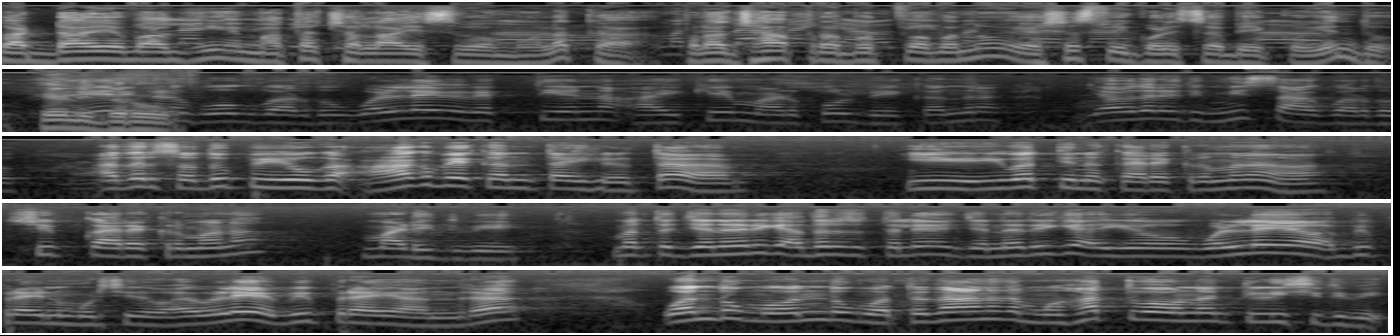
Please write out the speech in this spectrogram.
ಕಡ್ಡಾಯವಾಗಿ ಮತ ಚಲಾಯಿಸುವ ಮೂಲಕ ಪ್ರಜಾಪ್ರಭುತ್ವವನ್ನು ಯಶಸ್ವಿಗೊಳಿಸಬೇಕು ಎಂದು ಹೇಳಿದರು. ಹೋಗಬಾರ್ದು. ಒಳ್ಳೆಯ ವ್ಯಕ್ತಿಯನ್ನ ಆಯ್ಕೆ ಮಾಡ್ಕೊಳ್ಬೇಕಂದ್ರೆ ಯಾವುದೇ ರೀತಿ ಮಿಸ್ ಆಗಬಾರ್ದು. ಅದರ ಸದುಪಯೋಗ ಆಗಬೇಕಂತ ಹೇಳ್ತಾ ಈ ಇವತ್ತಿನ ಕಾರ್ಯಕ್ರಮನ ಶಿಪ್ ಕಾರ್ಯಕ್ರಮನ ಮಾಡಿದ್ವಿ. ಮತ್ತು ಜನರಿಗೆ ಅದರ ಜೊತೆಲೆ ಜನರಿಗೆ ಅಯ್ಯೋ ಒಳ್ಳೆಯ ಅಭಿಪ್ರಾಯನ ಮೂಡಿಸಿದ್ವಿ. ಒಳ್ಳೆಯ ಅಭಿಪ್ರಾಯ ಅಂದ್ರೆ ಒಂದು ಒಂದು ಮತದಾನದ ಮಹತ್ವವನ್ನು ತಿಳಿಸಿದ್ವಿ.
